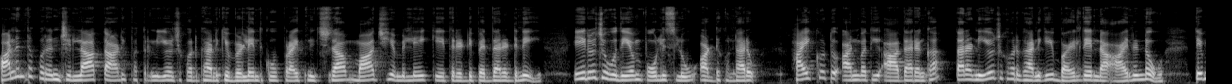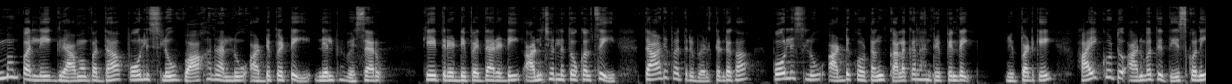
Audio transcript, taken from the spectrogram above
అనంతపురం జిల్లా తాడిపత్ర నియోజకవర్గానికి వెళ్ళేందుకు ప్రయత్నించిన మాజీ ఎమ్మెల్యే కేతిరెడ్డి పెద్దారెడ్డిని ఈరోజు ఉదయం పోలీసులు అడ్డుకున్నారు. హైకోర్టు అనుమతి ఆధారంగా తన నియోజకవర్గానికి బయలుదేరిన ఆయనను తిమ్మంపల్లి గ్రామం వద్ద పోలీసులు వాహనాలను అడ్డుపెట్టి నిలిపివేశారు. కేతిరెడ్డి పెద్దారెడ్డి అనుచరులతో కలిసి తాడిపత్రి వెళ్తుండగా పోలీసులు అడ్డుకోవటం కలకలం రేపింది. ఇప్పటికే హైకోర్టు అనుమతి తీసుకుని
